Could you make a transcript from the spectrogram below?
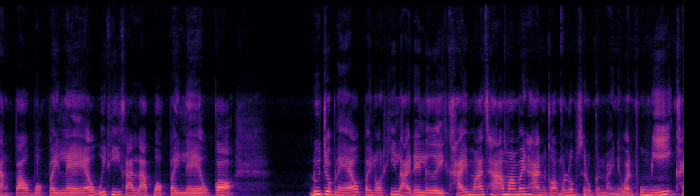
อ่างเปาบอกไปแล้ว วิธีการรับบอกไปแล้วก็ ดูจบแล้วไปรอที่ไลน์ได้เลย ใครมาช้ามาไม่ทันก็มาร่วมสนุกกันใหม่ในวันพรุ่งนี้ ใคร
